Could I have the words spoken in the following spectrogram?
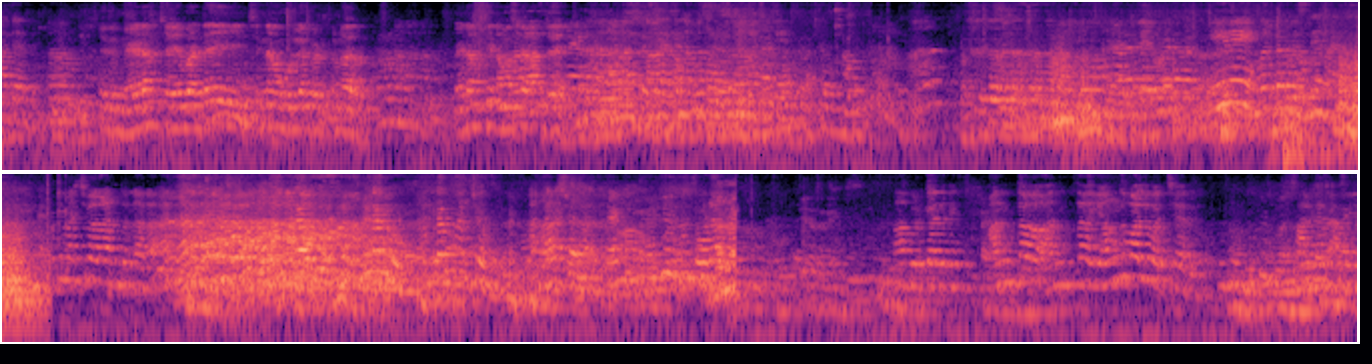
అదే ఇది మేడం చేయబట్టే ఈ చిన్న ఊళ్ళో పెడుతున్నారు. మేడం కి నమస్కారం చేయి పుట్టి మంచి వాళ్ళు అంటున్నారా? గుడ్. అంత అంత యంగ్ వాళ్ళు వచ్చారు అందరి వయసు ఎంత?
